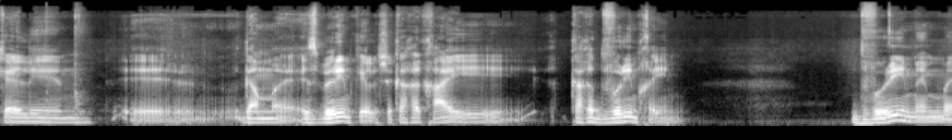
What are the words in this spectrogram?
כאלה, גם הסברים כאלה, שככה חי, ככה דבורים חיים. דבורים הם אה,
